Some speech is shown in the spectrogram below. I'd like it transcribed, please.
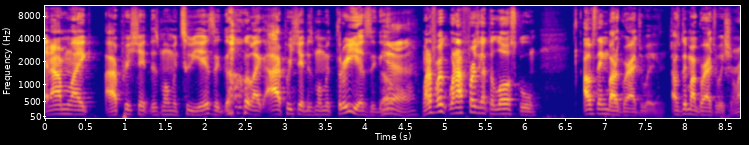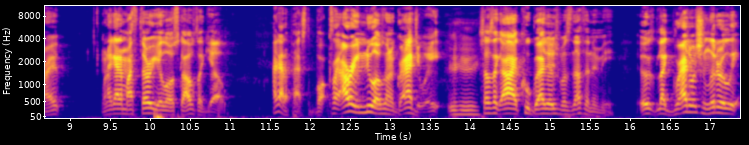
And I'm like, I appreciate this moment two years ago. like, I appreciate this moment three years ago. Yeah. When I first when I first got to law school, I was thinking about graduating. I was thinking about graduation, right? When I got in my third year law school, I was like, yo, I gotta pass the bar. Cause like, I already knew I was gonna graduate. Mm-hmm. So I was like, all right, cool. Graduation was nothing to me. It was like graduation. Literally,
